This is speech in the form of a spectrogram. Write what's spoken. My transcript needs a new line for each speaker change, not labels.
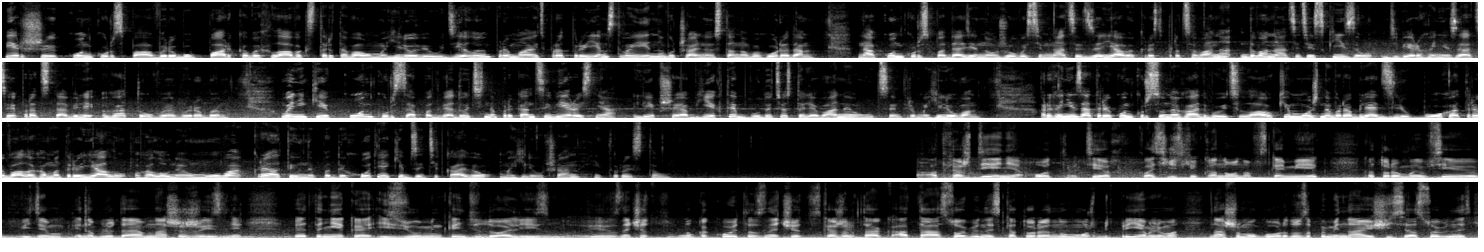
Першы конкурс па вырабу паркавых лавак стартаваў у Магілёве. Удзел у ім прымаюць прадпрыемствы і навучальныя установы горада. На конкурс пададзена ўжо 18 заявак, распрацавана 12 эскізаў. Дзве арганізацыі прадставілі гатовыя вырабы. Вынікі конкурса падвядуць напрыканцы верасня. Лепшыя аб'екты будуць усталяваны ў цэнтры Магілёва. Арганізатары конкурсу нагадваюць, лаўкі можна вырабляць з любога трывалага матэрыялу. Галоўная умова крэатыўны падыход, які б зацікавіў магілёўчан і турыстаў.
Отхождение от тех классических канонов скамеек, которые мы все видим и наблюдаем в нашей жизни, это некая изюминка, индивидуализм, значит, ну, какой-то, значит, скажем так, а та особенность, которая, ну, может быть приемлема нашему городу, запоминающаяся особенность.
